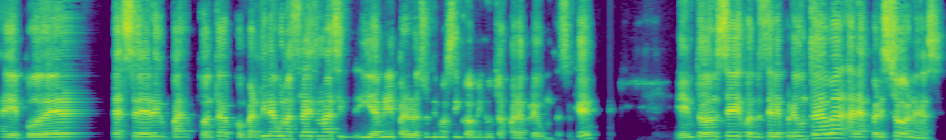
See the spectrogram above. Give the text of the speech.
eh, poder hacer, compartir algunos slides más y, abrir para los últimos cinco minutos para preguntas, ¿ok? Entonces, cuando se le preguntaba a las personas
